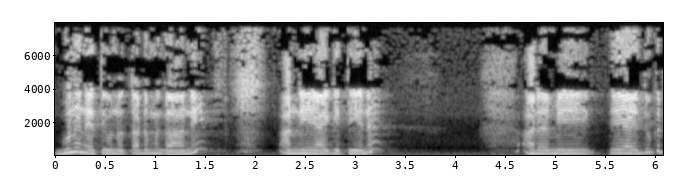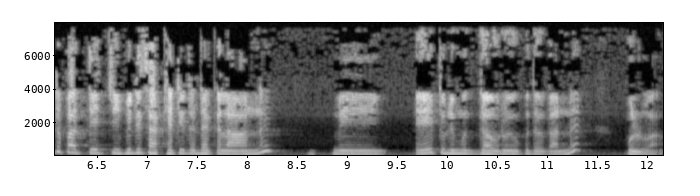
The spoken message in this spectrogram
ගුණ නැතිවුණොත් අඩුම ගානේ අන්නේ අයගේ තියෙන අරමේ ඒ අයි දුකට පත්තෙච්චි පිටිසක් හැටිට දැකලාන්න මේ ඒ තුළිමුත් ගෞරව උපදව ගන්න පුළුවන්.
